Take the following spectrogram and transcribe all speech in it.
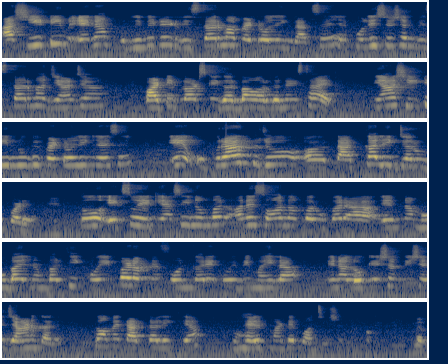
આ શી ટીમ એના લિમિટેડ વિસ્તારમાં પેટ્રોલિંગ રાખશે. પોલીસ સ્ટેશન વિસ્તારમાં જ્યાં જ્યાં પાર્ટી પ્લોટ્સ કે ગરબા ઓર્ગેનાઇઝ થાય ત્યાં શી ટીમનું બી પેટ્રોલિંગ રહેશે. એ ઉપરાંત જો તાત્કાલિક જરૂર પડે તો એકસો એક્યાસી નંબર અને સો નંબર ઉપર આ એમના મોબાઈલ નંબરથી કોઈ પણ અમને ફોન કરે કોઈ બી મહિલા એના લોકેશન વિશે જાણ કરે તો અમે તાત્કાલિક ત્યાં હેલ્પ માટે પહોંચી શકીએ. મેમ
